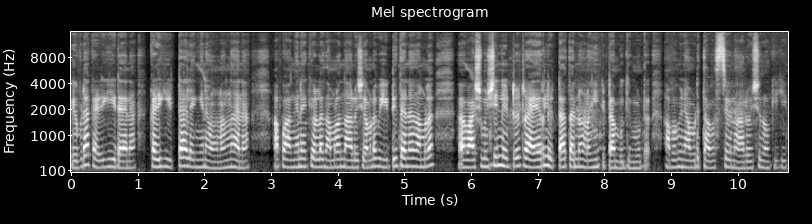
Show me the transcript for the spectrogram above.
എവിടെ കഴുകിയിടാനാ? കഴുകിയിട്ടാൽ എങ്ങനെ ഉണങ്ങാനാ? അപ്പോൾ അങ്ങനെയൊക്കെയുള്ള നമ്മളൊന്ന് ആലോചിച്ച് നമ്മുടെ വീട്ടിൽ തന്നെ നമ്മൾ വാഷിംഗ് മെഷീനിലിട്ട് ഡ്രയറിൽ ഇട്ടാൽ തന്നെ ഉണങ്ങി കിട്ടാൻ ബുദ്ധിമുട്ട്. അപ്പം പിന്നെ അവിടുത്തെ അവസ്ഥ ഒന്ന് ആലോചിച്ച് നോക്കിക്കും.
